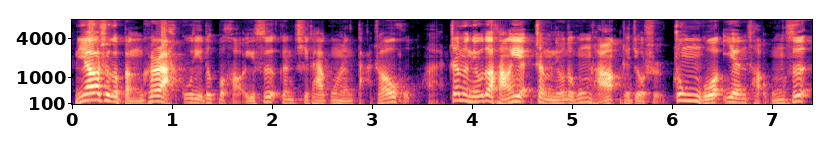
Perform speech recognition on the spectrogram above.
你要是个本科啊，估计都不好意思跟其他工人打招呼啊。这么牛的行业，这么牛的工厂，这就是中国烟草公司。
